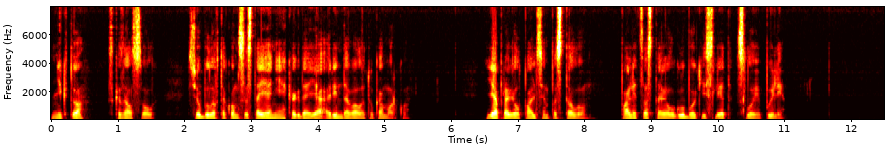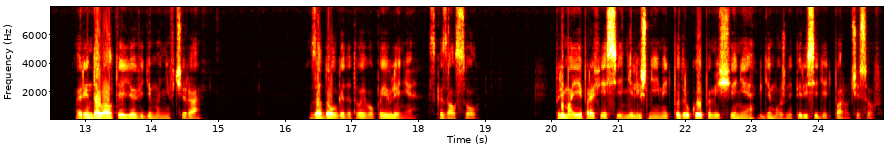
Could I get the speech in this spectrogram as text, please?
Никто, сказал Сол. Все было в таком состоянии, когда я арендовал эту коморку. Я провел пальцем по столу. Палец оставил глубокий след в слое пыли. Арендовал ты ее, видимо, не вчера. Задолго до твоего появления, сказал Сол. При моей профессии не лишнее иметь под рукой помещение, где можно пересидеть пару часов.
